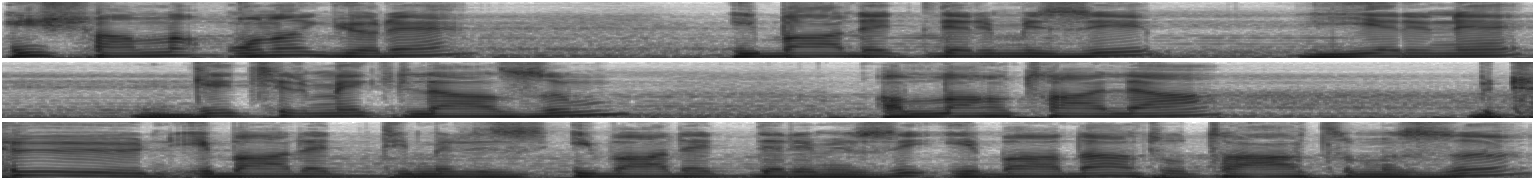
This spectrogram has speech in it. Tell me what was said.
İnşallah ona göre ibadetlerimizi yerine getirmek lazım. Allahu Teala bütün ibadetlerimiz, ibadetlerimizi, ibadatu taatımızı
